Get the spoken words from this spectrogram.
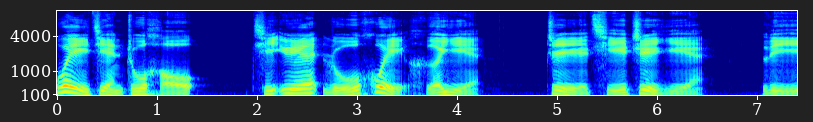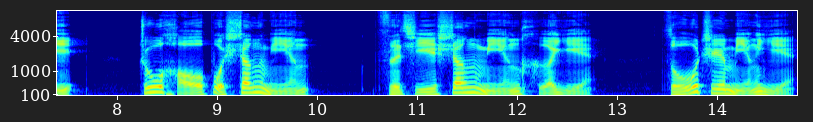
未见诸侯，其曰如会何也？至其至也。礼。诸侯不声名，此其声名何也？足之名也。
